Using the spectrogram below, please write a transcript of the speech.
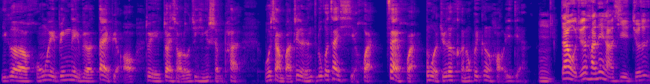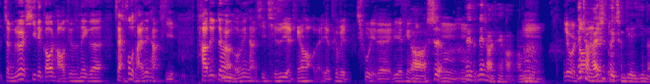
一个红卫兵那个代表对段小楼进行审判。我想把这个人如果再写坏再坏，我觉得可能会更好一点。嗯，但是我觉得他那场戏就是整个戏的高潮，就是那个在后台那场戏，他对段小楼那场戏其实也挺好的，也特别处理的也挺好。啊，是、那那场挺好，嗯，一会儿那场还是对陈蝶衣呢。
